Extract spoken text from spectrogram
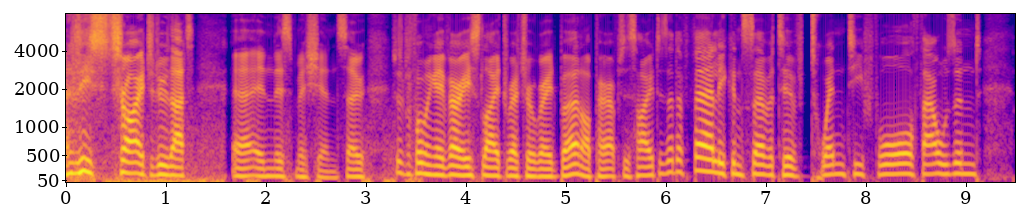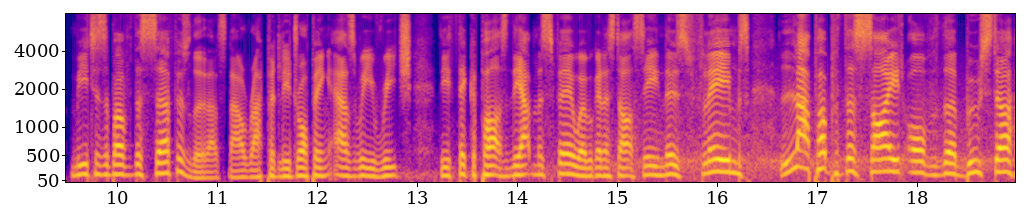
at least try to do that uh, in this mission. So just performing a very slight retrograde burn, our periapsis height is at a fairly conservative 24,000 meters above the surface, although that's now rapidly dropping as we reach the thicker parts of the atmosphere where we're going to start seeing those flames lap up the side of the booster.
